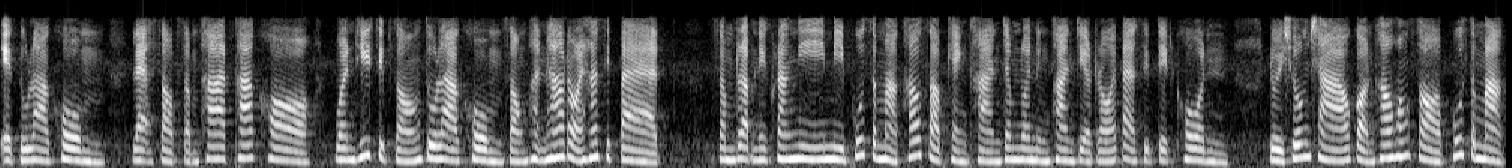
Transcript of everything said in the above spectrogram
11 ตุลาคม และสอบสัมภาษณ์ภาคคอวันที่ 12 ตุลาคม 2558สำหรับในครั้งนี้มีผู้สมัครเข้าสอบแข่งขันจำนวน 1,787 คน โดยช่วงเช้าก่อนเข้าห้องสอบผู้สมัคร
